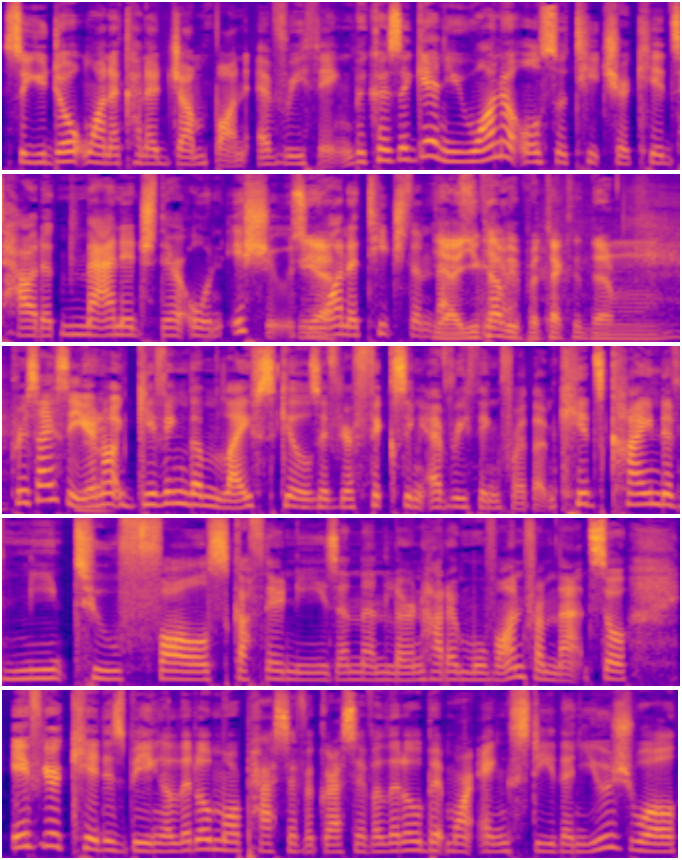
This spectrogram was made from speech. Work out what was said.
So you don't want to kind of jump on everything because, again, you want to also teach your kids how to manage their own issues. You want to teach them that. yeah, you can't know, be protecting them. Precisely. You're not giving them life skills if mm. you're fixing everything for them. Kids kind of need to fall, scuff their knees, and then learn how to move on from that. So if your kid is being a little more passive aggressive, a little bit more angsty than usual,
